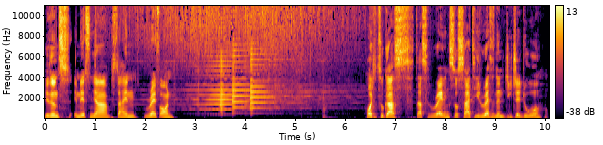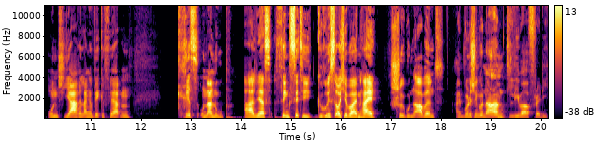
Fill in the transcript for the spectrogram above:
wir sehen uns im nächsten Jahr. Bis dahin, Rave On. Heute zu Gast das Raving Society Resident DJ Duo und jahrelange Weggefährten Chris und Anoop alias Think City. Grüßt euch ihr beiden. Hi. Schönen guten Abend. Einen wunderschönen guten Abend, lieber Freddy.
